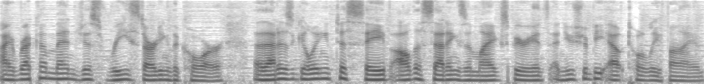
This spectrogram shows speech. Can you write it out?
I recommend just restarting the core. That is going to save all the settings in my experience and you should be out totally fine.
